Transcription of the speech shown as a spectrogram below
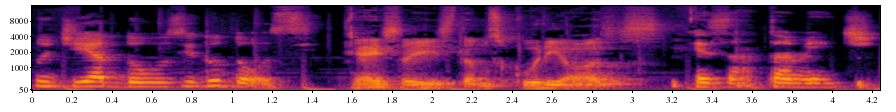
no dia 12 do 12. É isso aí, estamos curiosos. Exatamente.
